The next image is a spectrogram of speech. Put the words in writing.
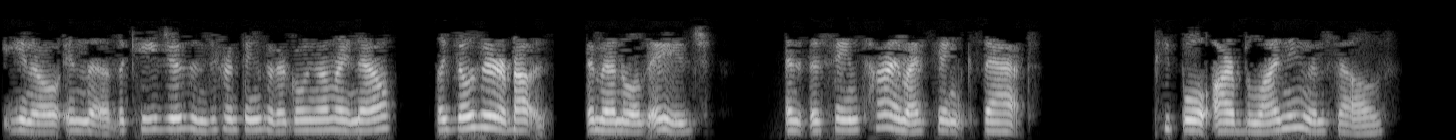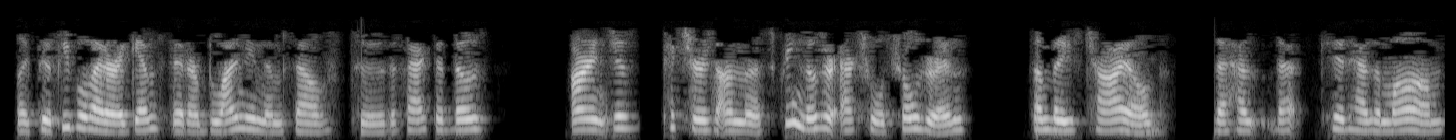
you know, in the the cages and different things that are going on right now, like those are about Emmanuel's age. And at the same time, I think that people are blinding themselves like the people that are against it are blinding themselves to the fact that those aren't just pictures on the screen. Those are actual children, somebody's child mm-hmm. that has that kid has a mom,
